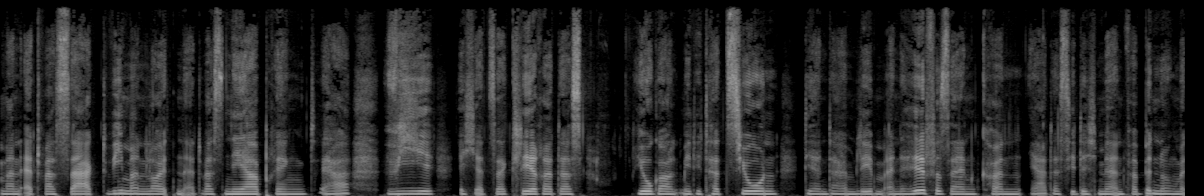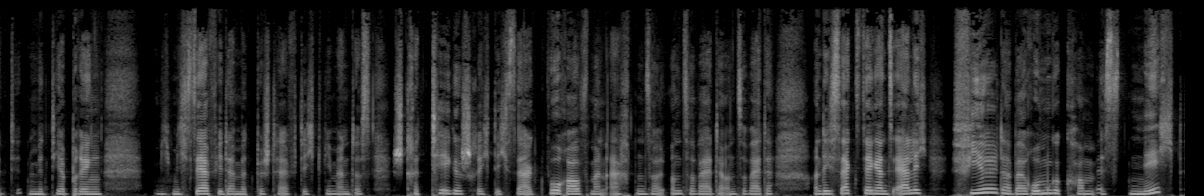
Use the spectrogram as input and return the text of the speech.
man etwas sagt, wie man Leuten etwas näher bringt, ja, wie ich jetzt erkläre, dass Yoga und Meditation dir in deinem Leben eine Hilfe sein können, ja, dass sie dich mehr in Verbindung mit, mit dir bringen. Mich, mich sehr viel damit beschäftigt, wie man das strategisch richtig sagt, worauf man achten soll und so weiter und so weiter. Und ich sag's dir ganz ehrlich, viel dabei rumgekommen ist nicht,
